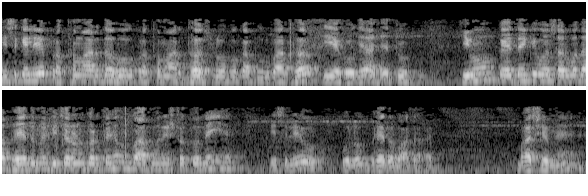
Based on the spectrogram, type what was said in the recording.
इसके लिए प्रथमार्ध हो, प्रथमार्ध, श्लोक का पूर्वार्ध ये हो गया हेतु। क्यों? कहते हैं कि वो सर्वदा भेद में विचरण करते हैं, उनको आत्मनिष्ठत्व तो नहीं है। इसलिए वो लोग भेदवाद है। भाष्य में,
